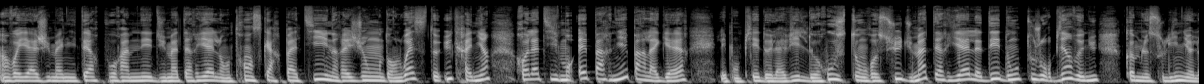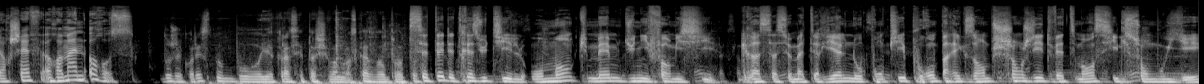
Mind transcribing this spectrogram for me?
Un voyage humanitaire pour amener du matériel en Transcarpathie, une région dans l'ouest ukrainien relativement épargnée par la guerre. Les pompiers de la ville de Roust ont reçu du matériel, des dons toujours bienvenus, comme le souligne leur chef Roman Oros. Cette aide est très utile. On manque même d'uniformes ici. Grâce à ce matériel, nos pompiers pourront par exemple changer de vêtements s'ils sont mouillés.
